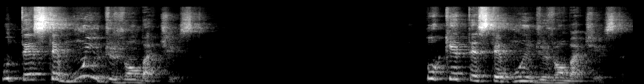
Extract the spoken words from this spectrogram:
o testemunho de João Batista. Por que testemunho de João Batista?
